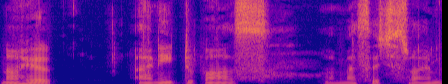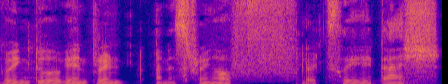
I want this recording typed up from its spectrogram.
now here I need to pass a message. So I'm going to again print a string of let's say dash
